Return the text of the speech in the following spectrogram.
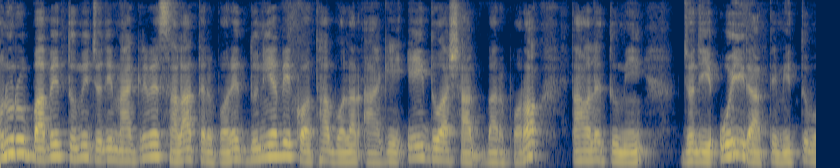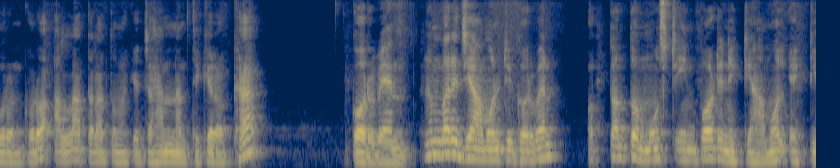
অনুরূপভাবে তুমি যদি মাগরিবের সালাতের পরে দুনিয়াবি কথা বলার আগে এই দোয়া সাতবার পড়ো, তাহলে তুমি যদি ওই রাতে মৃত্যুবরণ করো, আল্লাহ তালা তোমাকে জাহান্নাম থেকে রক্ষা করবেন। নম্বরে যে আমলটি করবেন, অত্যন্ত মোস্ট ইম্পর্টেন্ট একটি আমল, একটি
